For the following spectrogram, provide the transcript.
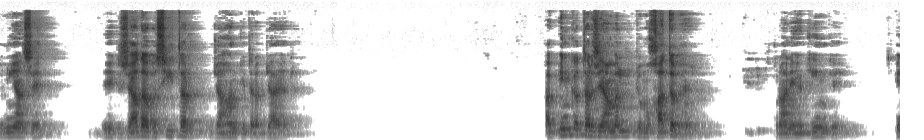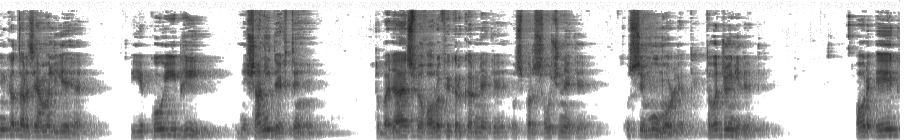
دنیا سے ایک زیادہ وسیع تر جہان کی طرف جایا جائے۔ اب ان کا طرز عمل جو مخاطب ہیں قرآن حکیم کے، ان کا طرز عمل یہ ہے کہ یہ کوئی بھی نشانی دیکھتے ہیں تو بجائے اس پہ غور و فکر کرنے کے، اس پر سوچنے کے، اس سے منہ موڑ لیتے، توجہ ہی نہیں دیتے۔ اور ایک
